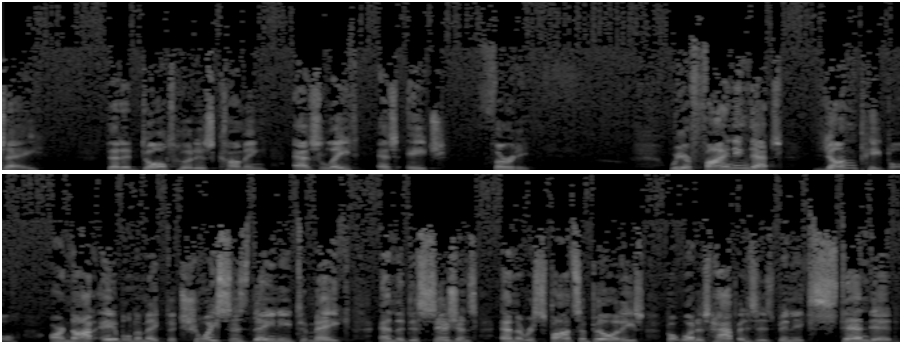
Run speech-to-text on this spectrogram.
say that adulthood is coming as late as age 30. We are finding that young people are not able to make the choices they need to make and the decisions and the responsibilities, but what has happened is it's been extended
